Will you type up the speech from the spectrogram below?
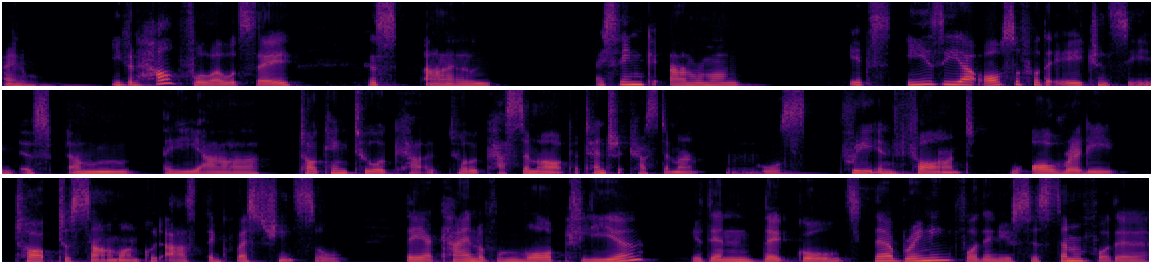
I'm even helpful, I would say, because um, I think um, it's easier also for the agency if um, they are talking to a to a customer or potential customer mm-hmm. who's pre-informed, who already talked to someone, could ask them questions. So they are kind of more clear within the goals they're bringing for the new system, for the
